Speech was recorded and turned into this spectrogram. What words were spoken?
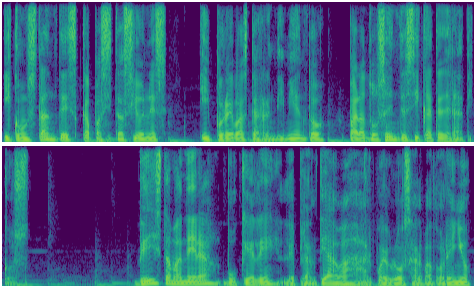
y constantes capacitaciones y pruebas de rendimiento para docentes y catedráticos. De esta manera, Bukele le planteaba al pueblo salvadoreño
